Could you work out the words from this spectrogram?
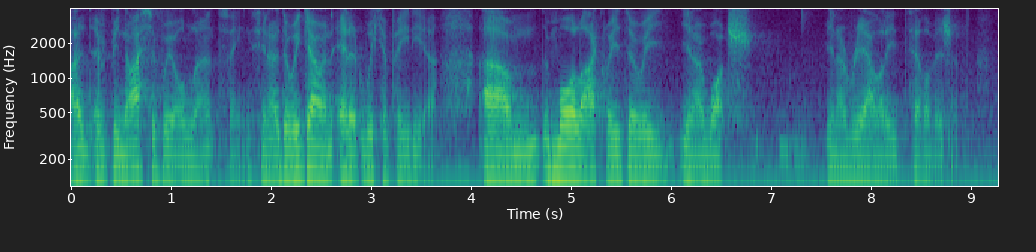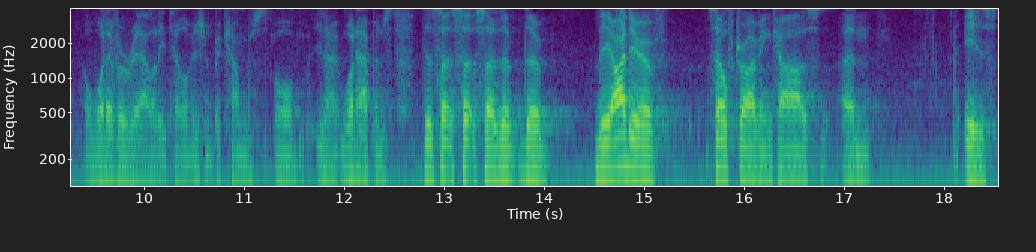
it'd be nice if we all learnt things. You know, do we go and edit Wikipedia? Um, more likely, do we, you know, watch, you know, reality television? Or whatever reality television becomes, or you know what happens. So, so, so the, the the idea of self-driving cars and is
